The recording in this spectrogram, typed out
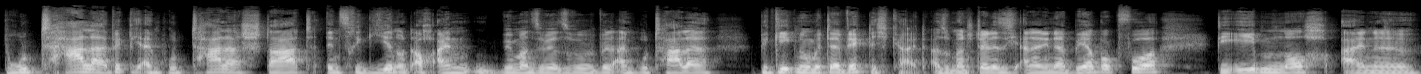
brutaler, wirklich ein brutaler Start ins Regieren und auch ein, wie man so will, ein brutaler Begegnung mit der Wirklichkeit. Also man stelle sich Annalena Baerbock vor, die eben noch eine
